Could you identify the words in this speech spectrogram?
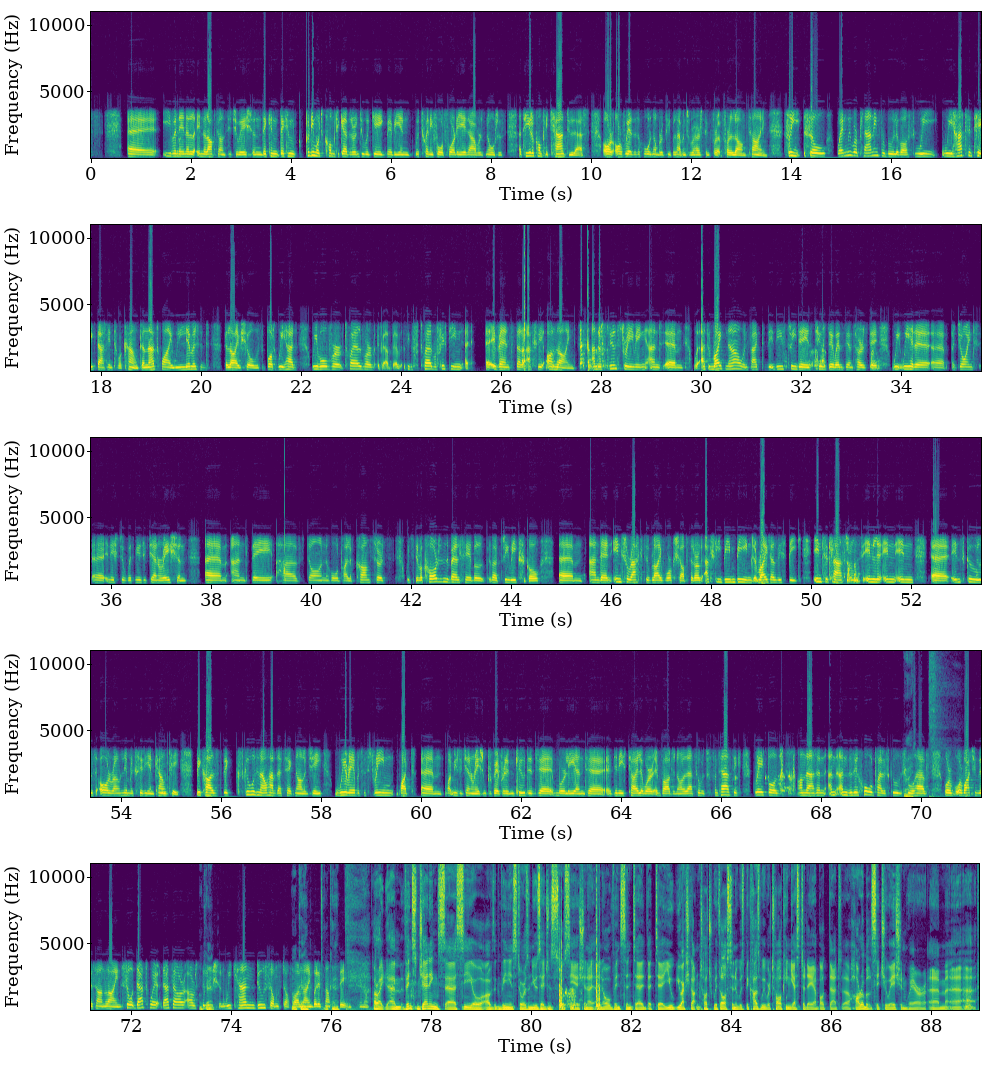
uh, even in a in a lockdown situation, they can they can pretty much come together and do a gig maybe in with 24, 48 hours notice. A theatre company can't do that, or or where there's a whole number of people having to rehearsing for for a long time. So so when we were planning for Bus, we we had to take that into account, and that's why we limited the live shows. But we had we've over 12 or I think it's 12 or 15 uh, events that are actually online. And they're still streaming. And um, at right now in fact the, these three days Tuesday Wednesday and Thursday we, we had a, a, a joint uh, initiative with Music Generation um, and they have done a whole pile of concerts which they recorded in the Bell Table about three weeks ago, um, and then interactive live workshops that are actually being beamed right as we speak into classrooms in in in uh, in schools all around Limerick City and County. Because the schools now have that technology, we're able to stream what um, what Music Generation prepared for. It included uh, Murley and uh, Denise Tyler were involved in all of that, so it was fantastic, great buzz on that, and and, and there's a whole pile of schools right. who have who are, who are watching this online online. So that's where that's our, our solution. Okay. We can do some stuff okay. online, but it's not okay. the same. You know. All right, um, Vincent Jennings, uh, CEO of the Convenience Stores and Newsagents Association. I, I know, Vincent, uh, that uh, you you actually got in touch with us, and it was because we were talking yesterday about that uh, horrible situation where um, a,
